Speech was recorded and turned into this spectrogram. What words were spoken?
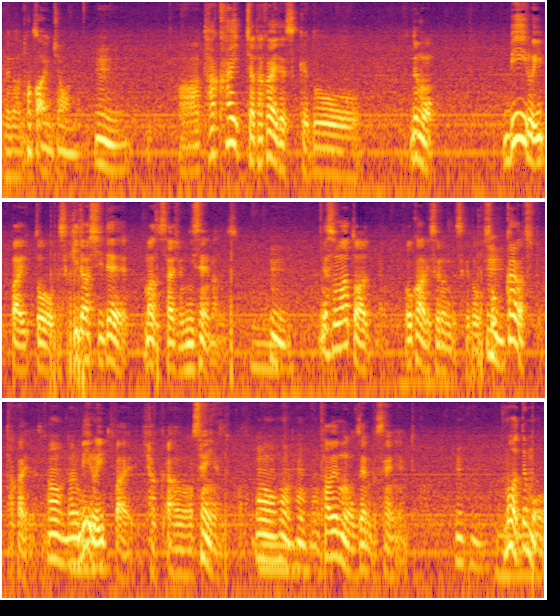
あれなんです高いんちゃうんだうん。あー高いっちゃ高いですけどでもビール1杯と突き出しでまず最初2000円なんですよ。うん。でその後はおかわりするんですけどそっからがちょっと高いですね、あなるほど。ビール1杯100あの1000円とか。あはいはいはい。食べ物全部1000円とか。うんうん。まあでも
